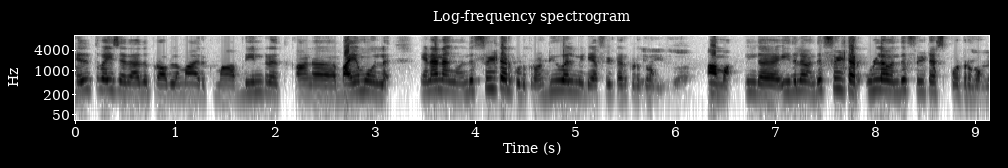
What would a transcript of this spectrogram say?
ஹெல்த் வைஸ் ஏதாவது ப்ராப்ளமாக இருக்குமா? அப்படின்றதுக்கான பயமும் இல்லை. ஏன்னா நாங்கள் வந்து ஃபில்டர் கொடுக்குறோம் டியூவல் மீடியா ஃபில்டர் கொடுக்குறோம். ஆமாம் இந்த இதில் வந்து ஃபில்டர் உள்ள வந்து ஃபில்டர்ஸ் போட்டிருக்கோம்.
